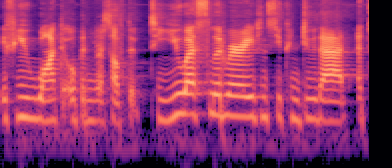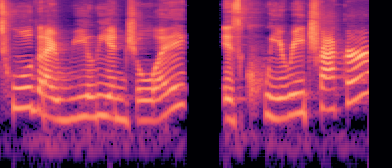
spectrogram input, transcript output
If you want to open yourself to, to US literary agents, you can do that. A tool that I really enjoy is QueryTracker.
